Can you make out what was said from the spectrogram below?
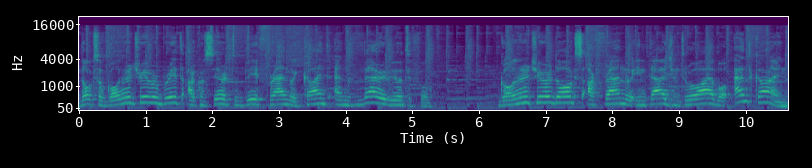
Dogs of Golden Retriever breed are considered to be friendly, kind and very beautiful. Golden Retriever dogs are friendly, intelligent, reliable and kind.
